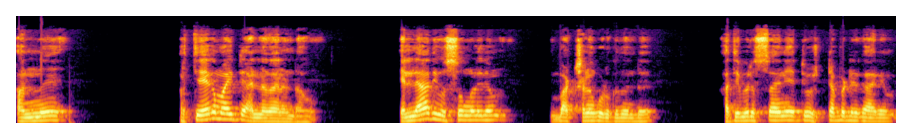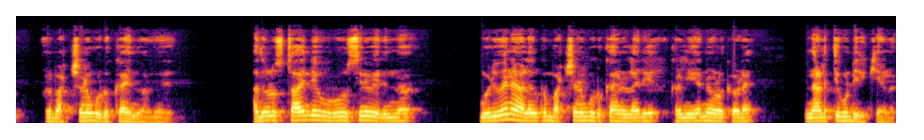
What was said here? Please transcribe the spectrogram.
അന്ന് പ്രത്യേകമായിട്ട് അന്നദാനം ഉണ്ടാവും. എല്ലാ ദിവസങ്ങളിലും ഭക്ഷണം കൊടുക്കുന്നുണ്ട്. ഉസ്താദിന് ഏറ്റവും ഇഷ്ടപ്പെട്ട ഒരു കാര്യം ഭക്ഷണം കൊടുക്കുക എന്ന് പറഞ്ഞത് അതുകൊണ്ട് ഉസ്താദിന്റെ ഉറൂസിന് വരുന്ന മുഴുവൻ ആളുകൾക്കും ഭക്ഷണം കൊടുക്കാനുള്ള ഒരു ക്രമീകരണങ്ങളൊക്കെ ഇവിടെ നടത്തിക്കൊണ്ടിരിക്കുകയാണ്.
